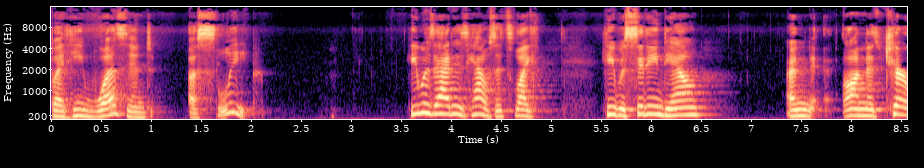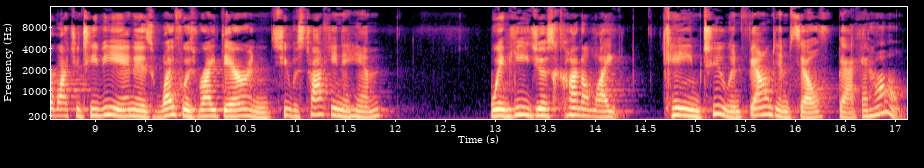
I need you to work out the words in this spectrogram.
But he wasn't asleep. He was at his house. It's like he was sitting down and on his chair watching TV, and his wife was right there and she was talking to him when he just kind of like came to and found himself back at home.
